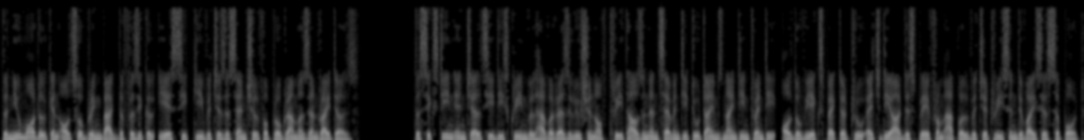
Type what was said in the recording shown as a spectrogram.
The new model can also bring back the physical ESC key which is essential for programmers and writers. The 16-inch LCD screen will have a resolution of 3072 x 1920, although we expect a true HDR display from Apple which its recent devices support.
